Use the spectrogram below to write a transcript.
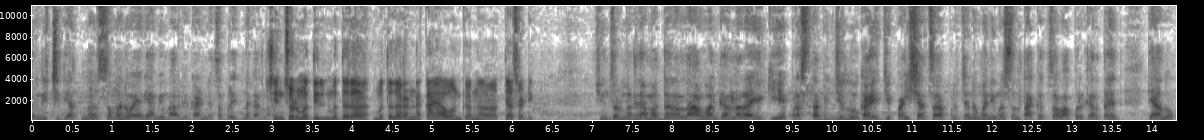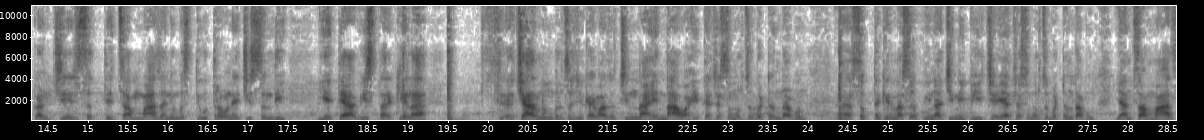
तर निश्चित यातनं समन्वयाने आम्ही मार्ग काढण्याचा प्रयत्न करणार. चिंचवडमधील मतदारांना काय आवाहन करणार आहात त्यासाठी? चिंचवडमधल्या मतदारांना आव्हान करणार आहे की हे प्रस्थापित जे लोक आहेत जे पैशाचा प्रचंड मनी मसल ताकदचा वापर करतायत त्या लोकांची सत्तेचा माज आणि मस्ती उतरवण्याची संधी येत्या वीस तारखेला चार नंबरचं जे काय माझं चिन्ह आहे नाव आहे त्याच्या समोरचं बटन दाबून सप्तकिरणासह पिनाची निप याच्या समोरचं बटन दाबून यांचा माज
